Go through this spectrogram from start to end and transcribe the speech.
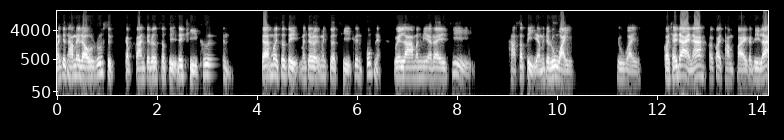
มันจะทำให้เรารู้สึกกับการเจริญสติได้ถี่ขึ้นและเมื่อสติมันเจริญมันเกิดถี่ขึ้นปุ๊บเนี่ย เวลามันมีอะไรที่ ขาดสติเนี่ยมันจะรู้ไวรู้ไวก็ใช้ได้นะค่อยๆทำไปก็ดีละ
